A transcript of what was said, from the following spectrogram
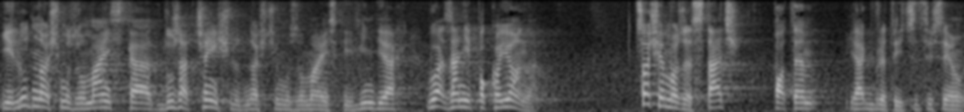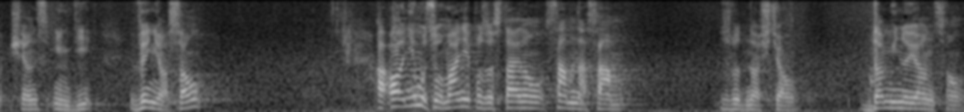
I ludność muzułmańska, duża część ludności muzułmańskiej w Indiach była zaniepokojona. Co się może stać potem, jak Brytyjczycy się, się z Indii wyniosą, a oni, muzułmanie, pozostaną sam na sam z ludnością dominującą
